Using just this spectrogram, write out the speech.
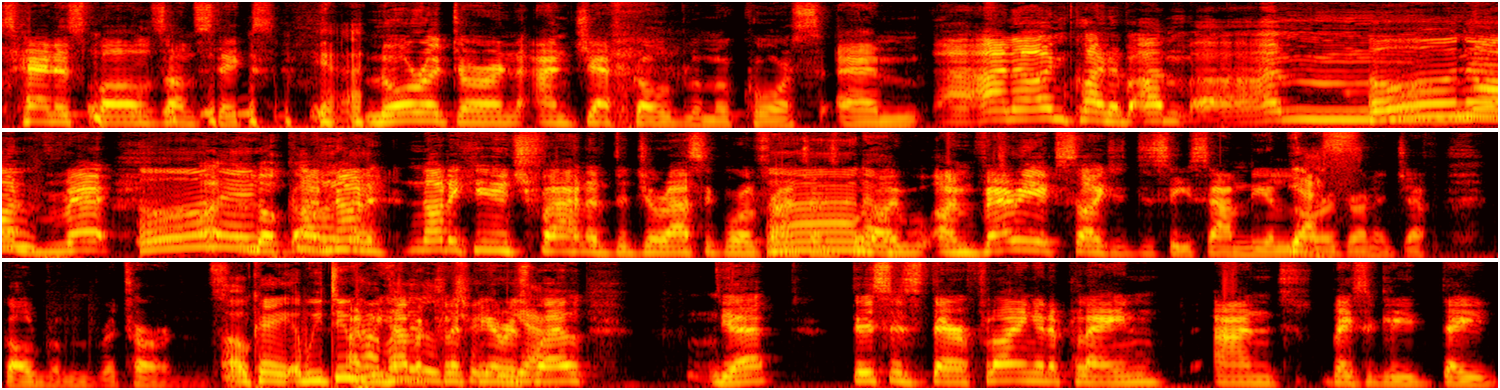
tennis balls on sticks. Yeah. Laura Dern and Jeff Goldblum, of course. Um, and I'm kind of I'm I'm Oh, no. not very Oh, no. look. Come I'm not now. not a huge fan of the Jurassic World franchise, Ah, but no. I, I'm very excited to see Sam Neill, Laura Yes. Dern, and Jeff Goldblum returns. Okay, we do and have, we have a, clip tri- here as yeah. well. Yeah, this is they're flying in a plane. And basically, they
